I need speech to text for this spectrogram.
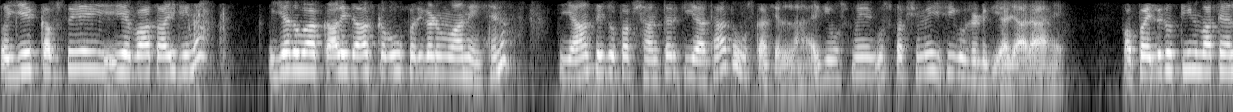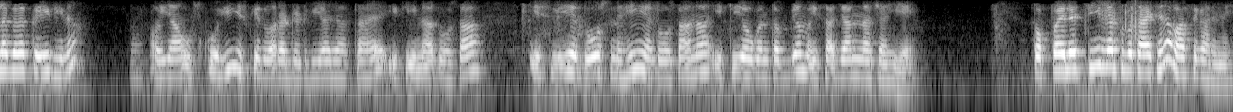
तो ये कब से ये बात आई थी ना? यद वह कालिदास कबू परिगण माने है ना? यहाँ से जो पक्षांतर किया था तो उसका चल रहा है कि उसमें, उस पक्ष में इसी को दृढ़ किया जा रहा है। और पहले तो तीन बातें अलग अलग कही थी ना? और यहाँ उसको ही इसके द्वारा दृढ़ किया जाता है, इति ना दोषा, इसलिए दोष नहीं है, दोषा ना इति और अवगंतव्यम, ऐसा जानना चाहिए। तो पहले तीन अर्थ बताए थे ना भाष्यकार ने?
